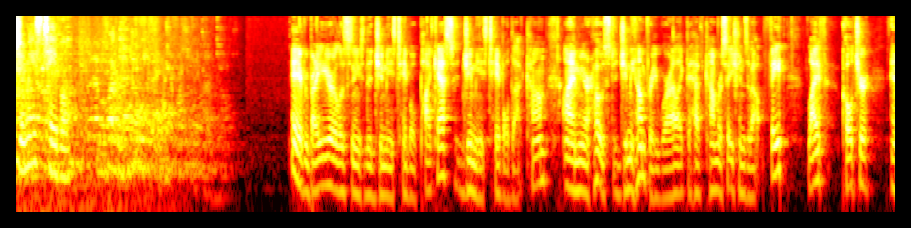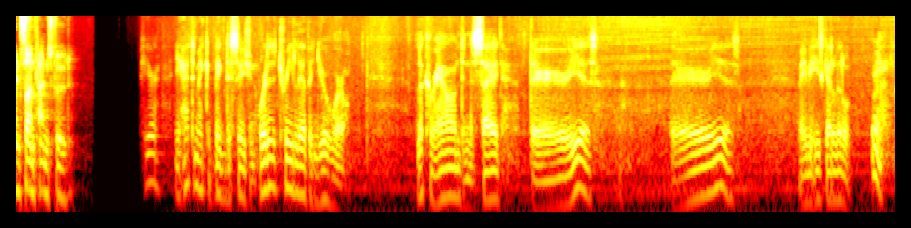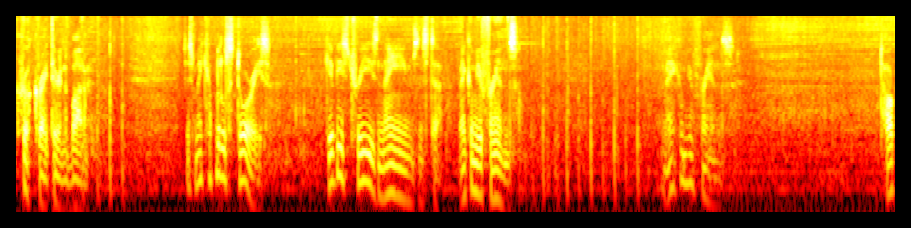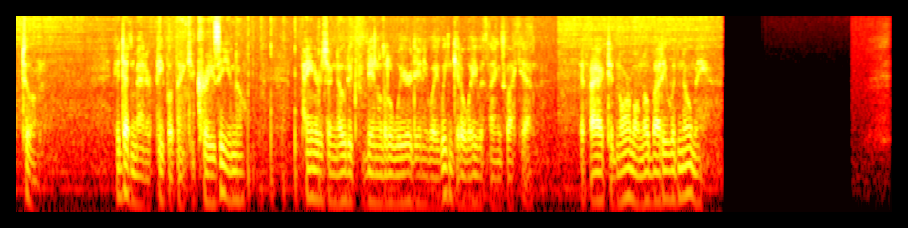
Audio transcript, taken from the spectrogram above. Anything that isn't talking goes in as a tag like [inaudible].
Jimmy's Table. Hey, everybody, you're listening to the Jimmy's Table podcast, jimmy'stable.com. I'm your host, Jimmy Humphrey, where I like to have conversations about faith, life, culture, and sometimes food. Here, you have to make a big decision. Where does a tree live in your world? Look around and decide, there he is. There he is. Maybe he's got a little mm, crook right there in the bottom. Just make up little stories. Give these trees names and stuff. Make them your friends. Make them your friends. Talk to them. It doesn't matter if people think you're crazy, you know. Painters are noted for being a little weird anyway. We can get away with things like that. If I acted normal, nobody would know me.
